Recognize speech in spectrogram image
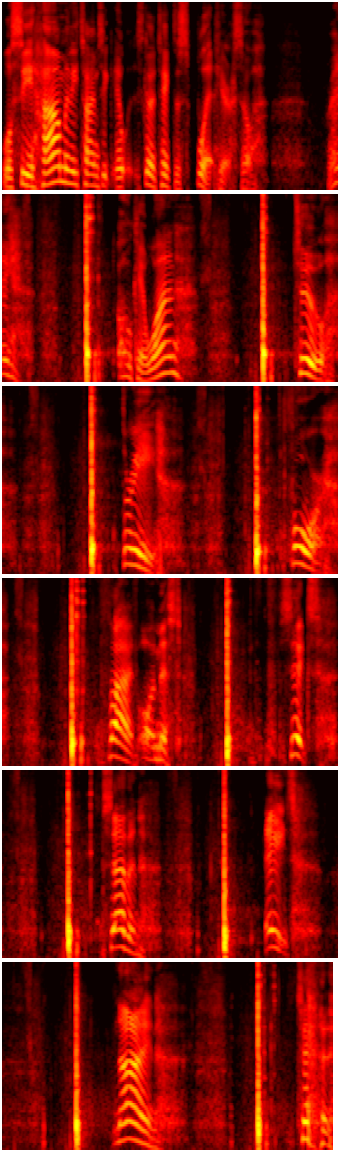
We'll see how many times it, it's gonna take to split here. So, ready? Okay, one, two, three, four, five. Oh, I missed. Six, seven, eight, nine, ten,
